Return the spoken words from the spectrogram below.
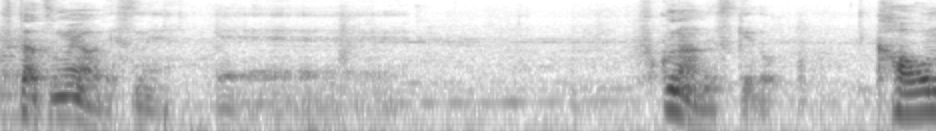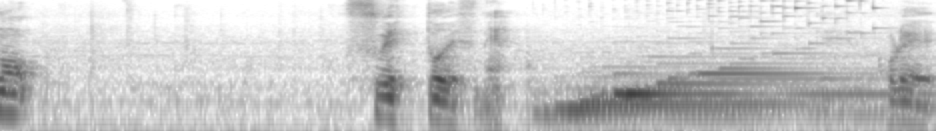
2つ目はですね、えー服なんですけど顔のスウェットですね。これ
